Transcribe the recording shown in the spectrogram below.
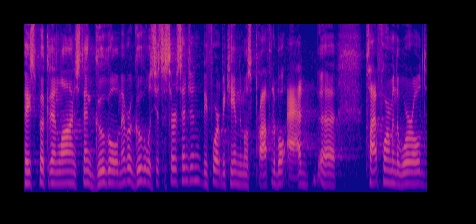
Facebook then launched, then Google. Remember Google was just a search engine before it became the most profitable ad uh, platform in the world.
